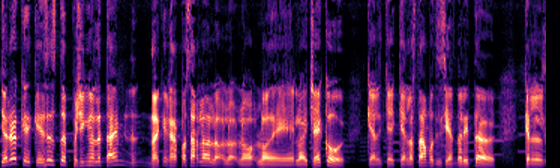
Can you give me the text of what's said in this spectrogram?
Yo creo que, que es esto de pushing all the time. No hay que dejar pasar lo, lo, lo, lo- de, lo de Checo, que, que, que ya lo estábamos diciendo ahorita, que, el-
